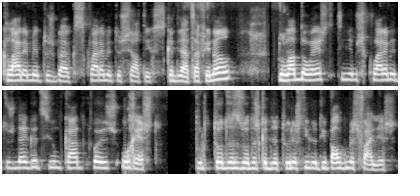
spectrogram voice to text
claramente os Bucks, claramente os Celtics candidatos à final. Do lado do Oeste tínhamos claramente os Nuggets e um bocado depois o resto, porque todas as outras candidaturas tinham tipo algumas falhas.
